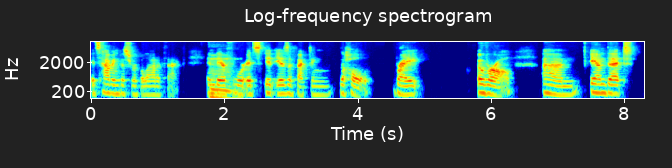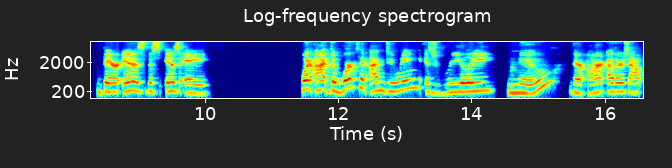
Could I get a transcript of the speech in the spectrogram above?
it's having this ripple out effect. And mm. therefore it's it is affecting the whole right? Overall. Um and that there is this is a what i the work that i'm doing is really new there aren't others out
